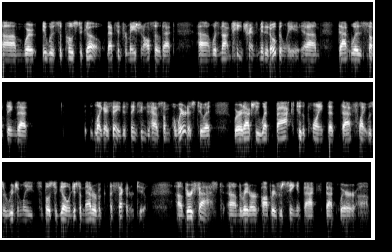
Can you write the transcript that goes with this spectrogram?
um, where it was supposed to go. That's information also that uh, was not being transmitted openly. Um, that was something that like I say, this thing seemed to have some awareness to it, where it actually went back to the point that that flight was originally supposed to go in just a matter of a, a second or two, uh, very fast. Um, the radar operators were seeing it back back where um,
